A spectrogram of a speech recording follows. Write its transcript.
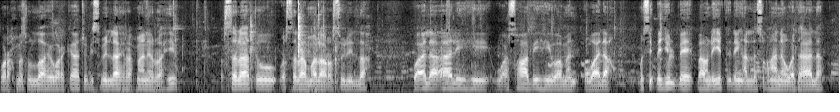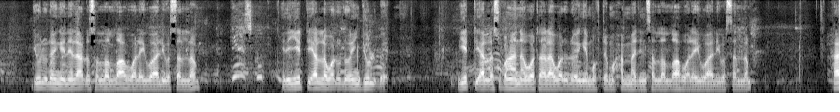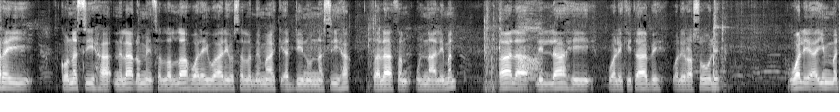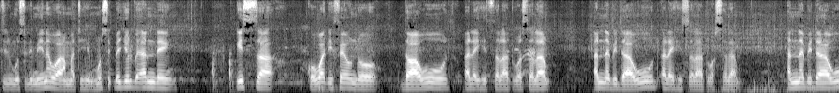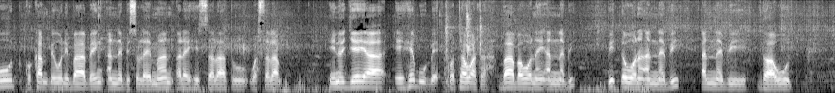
wa rahmatullahi wa barakatu bismillahi rahmani irrahim wassalatu wassalamu ala rasulillah wa ala alihi wa ashabihi wa man wala musidɓe julɓe ɓawde yettuɗen allah subhanahu wa taala juuluɗen e nelaɗo sallllahu alayhi wa alihi wa sallam eɗen yetti allah waɗuɗo en julɓe yetti allah subhanahu wa taala waɗuɗo en e mofte mouhammadin sallllahu alayhi wa alihi wa sallam haray ko nasiha nelaɗo men sallllahu alayhi wa alihi wa sallam ɓe maki addinu nasiha talathan qulna liman qala lillahi wa li kitabih wa li rasulih wa li aimmati lmuslimina wa ammatihim musidɓe julɓe anden qissa ko waɗi fewdo dawud alayhi salatu wassalam annabi dawud alayhi salatu wassalam annabi dawud ko kamɓe woni baben annabi souleyman alayhi salatu wassalam ino jeeya e heɓuɓe ko tawata baaba wona e annabi ɓiɗɗo wona annabi annabi dawud.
